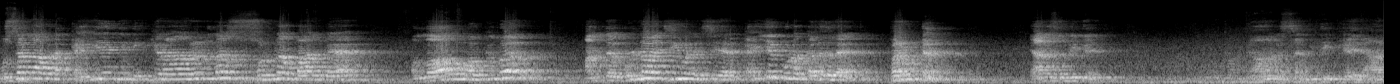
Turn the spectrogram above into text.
முசல்லாவோட கையேந்தி நிக்கிறாருன்னு தான் சொன்ன பாருங்க. அல்லாஹு அக்பர் அந்த முல்லா ஜீவன் செய்ய கையை கூட கழுதல பரவிட்டார். யார சந்திக்க? யார சந்திக்க? யார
